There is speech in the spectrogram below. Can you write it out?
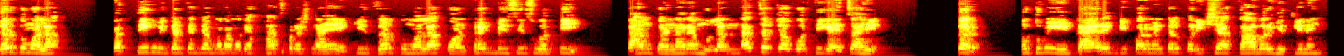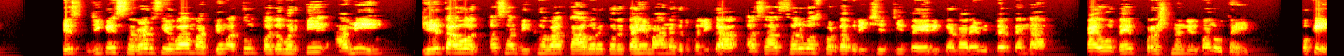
जर तुम्हाला प्रत्येक विद्यार्थ्यांच्या मनामध्ये हाच प्रश्न आहे की जर तुम्हाला कॉन्ट्रॅक्ट बेसिस वरती काम करणाऱ्या मुलांना जर जॉब वरती घ्यायचं आहे तर मग तुम्ही डायरेक्ट डिपार्टमेंटल परीक्षा का बरं घेतली नाही? हे जी काही सरळ सेवा माध्यमातून पदभरती आम्ही घेत आहोत असा दिखावा का बरं करत आहे महानगरपालिका असा सर्व स्पर्धा परीक्षेची तयारी करणाऱ्या विद्यार्थ्यांना काय होत आहे? प्रश्न निर्माण होत आहे ओके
